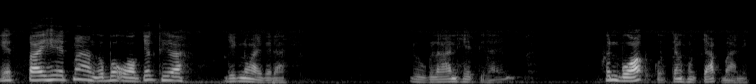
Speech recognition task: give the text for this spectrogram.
เฮ็ดไปเฮ็ดมากก็บ่ออกจักเทื่อเด็กน้อยก็ได้ ลูกหลานเฮ็ดก็ได้ เพิ่นบอกก็จังหูจับบานนี้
